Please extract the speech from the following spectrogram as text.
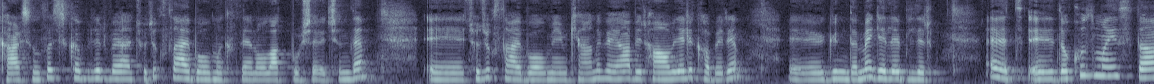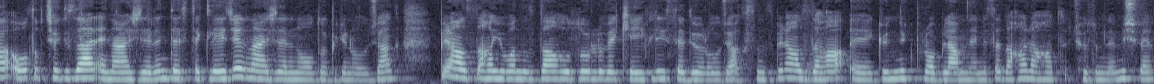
karşınıza çıkabilir veya çocuk sahibi olmak isteyen oğlak burçlar içinde e, çocuk sahibi olma imkanı veya bir hamilelik haberi e, gündeme gelebilir. Evet 9 e, Mayıs'ta oldukça güzel enerjilerin, destekleyici enerjilerin olduğu bir gün olacak. Biraz daha yuvanızda huzurlu ve keyifli hissediyor olacaksınız. Biraz daha e, günlük problemlerinize daha rahat çözümlemiş ve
